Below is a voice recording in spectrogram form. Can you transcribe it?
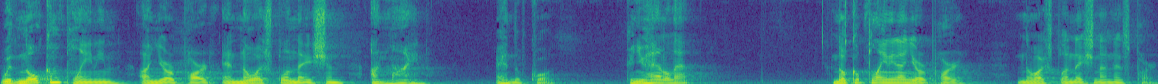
with no complaining on your part and no explanation on mine. End of quote. Can you handle that? No complaining on your part, no explanation on his part.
